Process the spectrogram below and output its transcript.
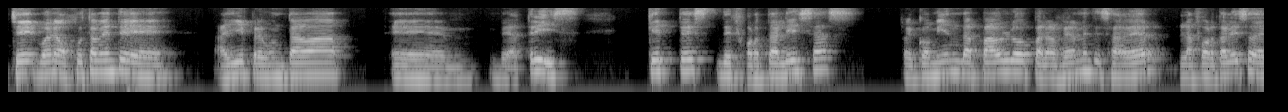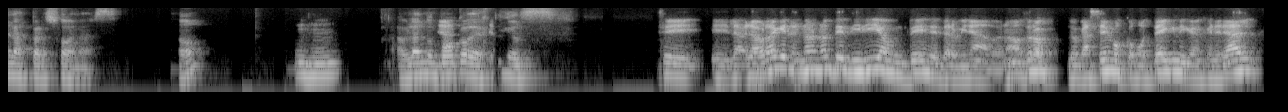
Che, bueno, justamente Allí preguntaba eh, Beatriz, ¿qué test de fortalezas recomienda Pablo para realmente saber la fortaleza de las personas? ¿No? Hablando un poco de skills. Sí, la, verdad que no, te diría un test determinado, ¿no? Nosotros lo que hacemos como técnica en general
